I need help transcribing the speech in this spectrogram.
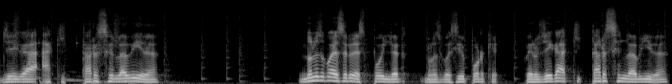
llega a quitarse la vida. No les voy a hacer el spoiler, no les voy a decir por qué, pero llega a quitarse la vida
